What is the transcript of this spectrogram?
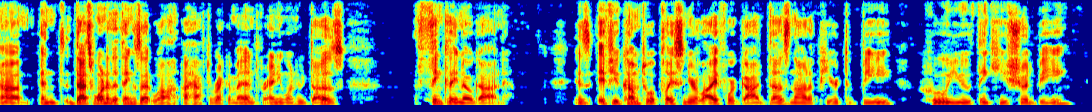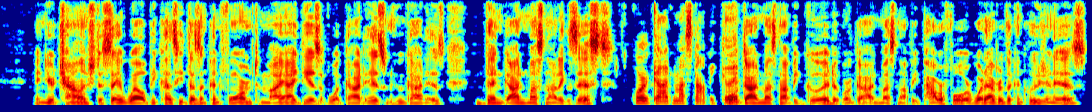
Um, and that's one of the things that well I have to recommend for anyone who does think they know God is if you come to a place in your life where God does not appear to be who you think he should be and you're challenged to say well because he doesn't conform to my ideas of what God is and who God is then God must not exist. Or God must not be good. Or God must not be good, or God must not be powerful, or whatever the conclusion is.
